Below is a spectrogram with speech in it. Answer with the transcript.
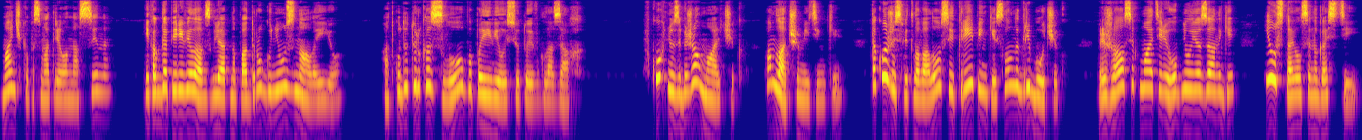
Манечка посмотрела на сына и, когда перевела взгляд на подругу, не узнала ее. Откуда только злоба появилась у той в глазах. В кухню забежал мальчик, помладше Митеньки, такой же светловолосый, крепенький, словно грибочек, прижался к матери, обнял ее за ноги и уставился на гостей.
